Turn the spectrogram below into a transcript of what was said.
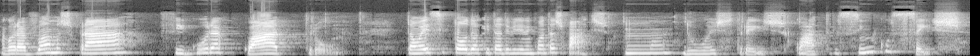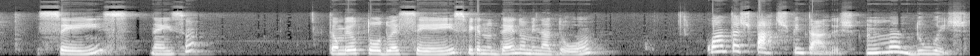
Agora, vamos para a figura 4. Então, esse todo aqui está dividido em quantas partes? Uma, duas, três, quatro, cinco, seis. Seis, não é isso? Então, meu todo é seis, fica no denominador. Quantas partes pintadas? Uma, duas.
